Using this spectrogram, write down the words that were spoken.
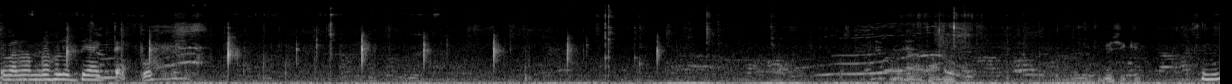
এবার আমরা হলো ব্যাগ দেখব। বেশি হুম।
